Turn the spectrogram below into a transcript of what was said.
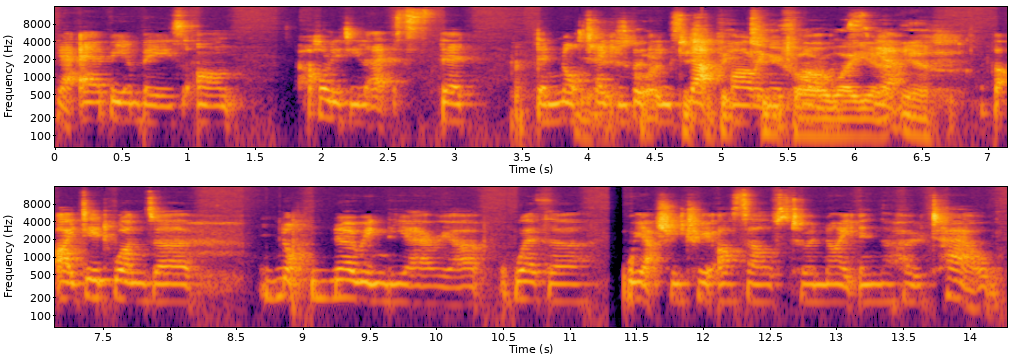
yeah, Airbnbs aren't holiday lets; they're they're not Yeah, taking bookings that far too in far advance. away. Yeah, yeah. But I did wonder, not knowing the area, whether we actually treat ourselves to a night in the hotel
